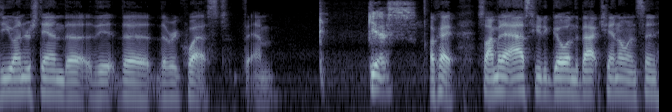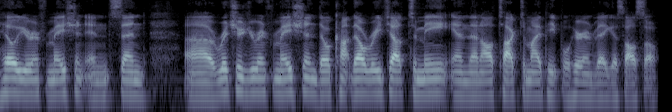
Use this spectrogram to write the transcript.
do you understand the the the, the request, M? Yes. Okay, so I'm going to ask you to go on the back channel and send Hill your information and send uh, Richard your information. They'll con- they'll reach out to me, and then I'll talk to my people here in Vegas also.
